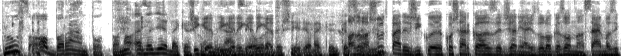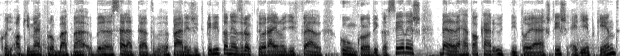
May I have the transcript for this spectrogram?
plusz abba rántotta. Na, ez egy érdekes igen, kombináció. igen, igen, igen. írja nekünk. Az, a sült párizsi kosárka az egy zseniális dolog, az onnan származik, hogy aki megpróbált már szeletelt párizsit pirítani, az rögtön rájön, hogy így felkunkorodik a szél, és bele lehet akár ütni tojást is egyébként,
